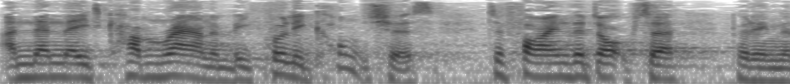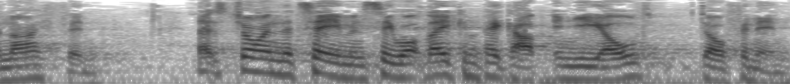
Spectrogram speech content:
and then they'd come round and be fully conscious to find the doctor putting the knife in. Let's join the team and see what they can pick up in the old Dolphin Inn.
